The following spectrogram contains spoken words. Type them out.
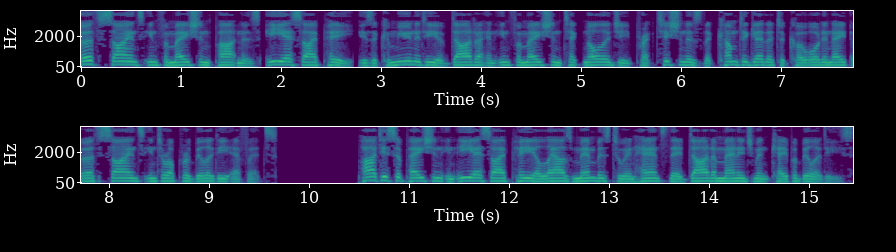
Earth Science Information Partners is a community of data and information technology practitioners that come together to coordinate Earth science interoperability efforts. Participation in ESIP allows members to enhance their data management capabilities.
